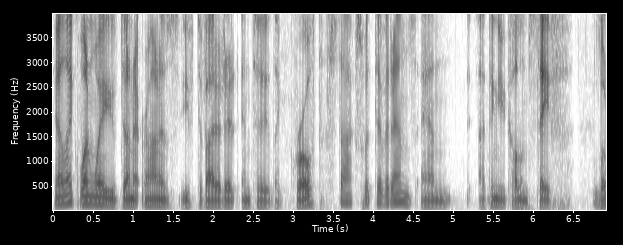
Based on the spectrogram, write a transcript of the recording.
Yeah, I like one way you've done it, Ron, is you've divided it into like growth stocks with dividends, and I think you call them safe. Low,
